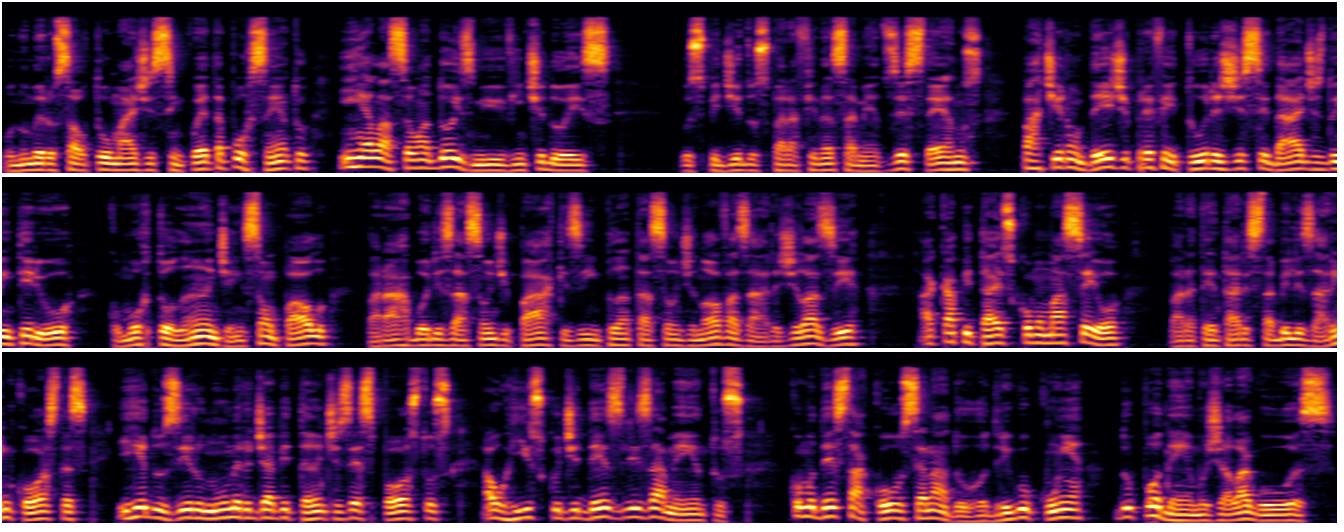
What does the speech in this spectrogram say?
O número saltou mais de 50% em relação a 2022. Os pedidos para financiamentos externos partiram desde prefeituras de cidades do interior, como Hortolândia, em São Paulo, para a arborização de parques e implantação de novas áreas de lazer, a capitais como Maceió, para tentar estabilizar encostas e reduzir o número de habitantes expostos ao risco de deslizamentos, como destacou o senador Rodrigo Cunha, do Podemos de Alagoas.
